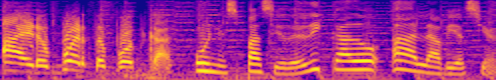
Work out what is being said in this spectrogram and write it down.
Aeropuerto Podcast. Un espacio dedicado a la aviación.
